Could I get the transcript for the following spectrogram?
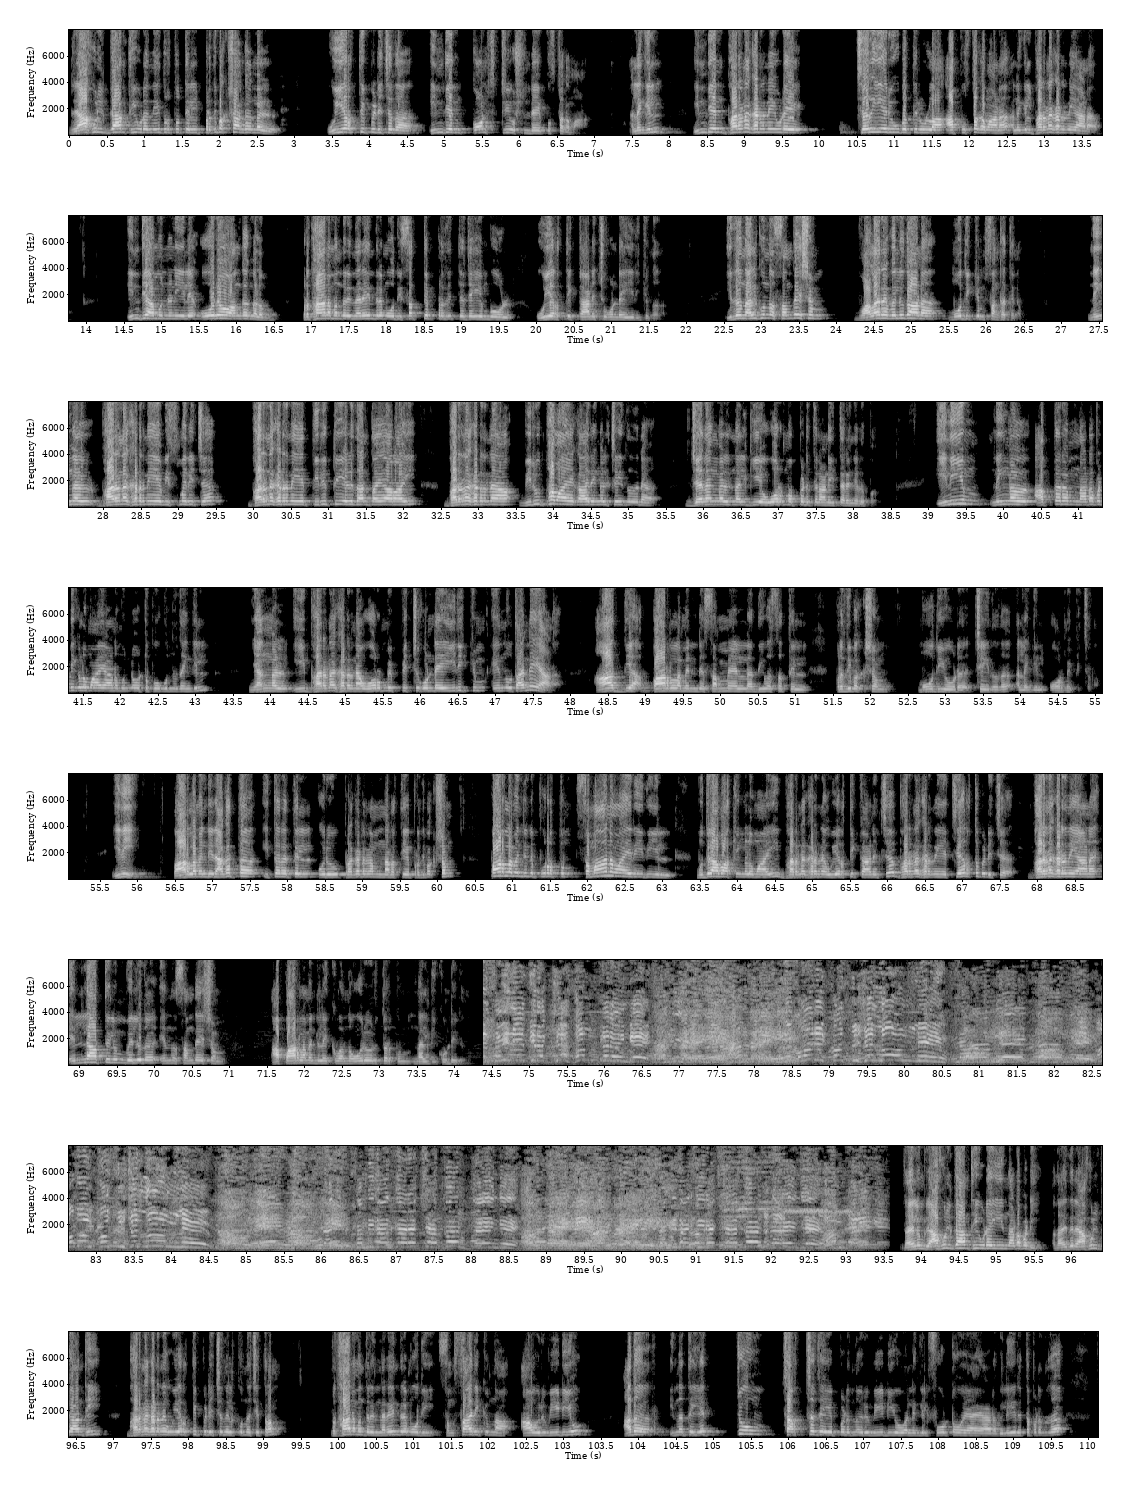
രാഹുൽ ഗാന്ധിയുടെ നേതൃത്വത്തിൽ പ്രതിപക്ഷാംഗങ്ങൾ ഉയർത്തിപ്പിടിച്ചത് ഇന്ത്യൻ കോൺസ്റ്റിറ്റ്യൂഷന്റെ പുസ്തകമാണ്. അല്ലെങ്കിൽ ഇന്ത്യൻ ഭരണഘടനയുടെ ചെറിയ രൂപത്തിലുള്ള ആ പുസ്തകമാണ് അല്ലെങ്കിൽ ഭരണഘടനയാണ് ഇന്ത്യ മുന്നണിയിലെ ഓരോ അംഗങ്ങളും പ്രധാനമന്ത്രി നരേന്ദ്രമോദി സത്യപ്രതിജ്ഞ ചെയ്യുമ്പോൾ ഉയർത്തി കാണിച്ചുകൊണ്ടേയിരിക്കുന്നത്. ഇത് നൽകുന്ന സന്ദേശം വളരെ വലുതാണ് മോദിക്കും സംഘത്തിനും. നിങ്ങൾ ഭരണഘടനയെ വിസ്മരിച്ച് ഭരണഘടനയെ തിരുത്തി എഴുതാൻ തയ്യാറായി. ഭരണഘടന വിരുദ്ധമായ കാര്യങ്ങൾ ചെയ്തതിന് ജനങ്ങൾ നൽകിയ ഓർമ്മപ്പെടുത്തലാണ് ഈ തെരഞ്ഞെടുപ്പ്. ഇനിയും നിങ്ങൾ അത്തരം നടപടികളുമായാണ് മുന്നോട്ട് പോകുന്നതെങ്കിൽ ഞങ്ങൾ ഈ ഭരണഘടന ഓർമ്മിപ്പിച്ചുകൊണ്ടേയിരിക്കും എന്നു തന്നെയാണ് ആദ്യ പാർലമെന്റ് സമ്മേളന ദിവസത്തിൽ പ്രതിപക്ഷം മോദിയോട് ചെയ്തത് അല്ലെങ്കിൽ ഓർമ്മിപ്പിച്ചത്. ഇനി പാർലമെന്റിനകത്ത് ഇത്തരത്തിൽ ഒരു പ്രകടനം നടത്തിയ പ്രതിപക്ഷം പാർലമെന്റിന് പുറത്തും സമാനമായ രീതിയിൽ മുദ്രാവാക്യങ്ങളുമായി ഭരണഘടന ഉയർത്തിക്കാണിച്ച് ഭരണഘടനയെ ചേർത്ത് പിടിച്ച് ഭരണഘടനയാണ് എല്ലാത്തിലും വലുത് എന്ന സന്ദേശം ആ പാർലമെന്റിലേക്ക് വന്ന ഓരോരുത്തർക്കും നൽകിക്കൊണ്ടിരുന്നു. Our constitution संविधान का रक्षा कौन करेंगे संविधान की रक्षा कौन करेंगे എന്തായാലും രാഹുൽ ഗാന്ധിയുടെ ഈ നടപടി അതായത് രാഹുൽ ഗാന്ധി ഭരണഘടന ഉയർത്തിപ്പിടിച്ച് നിൽക്കുന്ന ചിത്രം പ്രധാനമന്ത്രി നരേന്ദ്രമോദി സംസാരിക്കുന്ന ആ ഒരു വീഡിയോ അത് ഇന്നത്തെ ഏറ്റവും ചർച്ച ചെയ്യപ്പെടുന്ന ഒരു വീഡിയോ അല്ലെങ്കിൽ ഫോട്ടോയായാണ് വിലയിരുത്തപ്പെടുന്നത്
